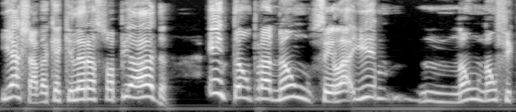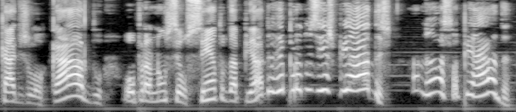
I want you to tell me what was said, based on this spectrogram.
e achava que aquilo era só piada. Então, para não, sei lá, e não não ficar deslocado ou para não ser o centro da piada, eu reproduzia as piadas. Ah, não, é só piada.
